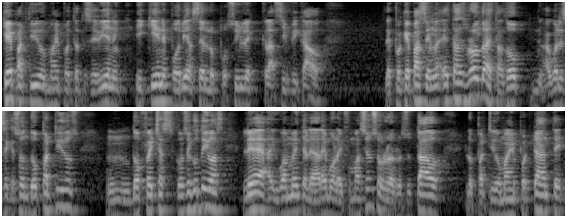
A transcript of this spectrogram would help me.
qué partidos más importantes se vienen y quiénes podrían ser los posibles clasificados. Después que pasen estas rondas, estas dos, acuérdense que son dos partidos, dos fechas consecutivas, igualmente le daremos la información sobre los resultados los partidos más importantes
